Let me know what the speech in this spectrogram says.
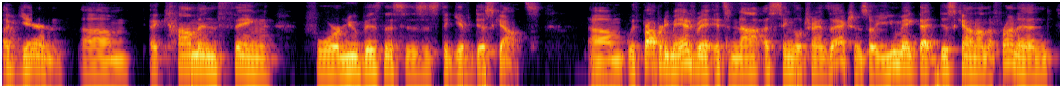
Again, um, a common thing for new businesses is to give discounts. Um, with property management, it's not a single transaction. So you make that discount on the front end,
